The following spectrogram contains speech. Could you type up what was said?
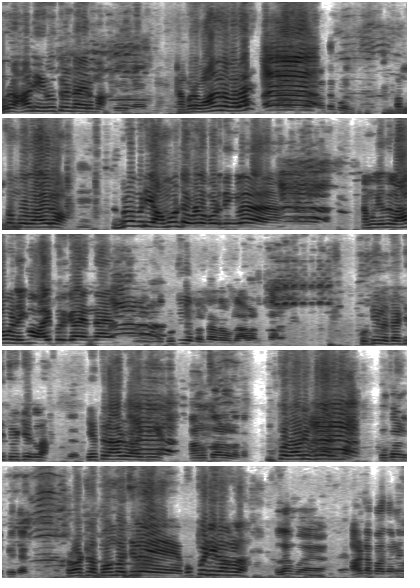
ஒரு ஆடு இருபத்தி ரெண்டாயிரமா? அப்புறம் வாங்கின விலை? பத்தொன்பது. பத்தொன்பதாயிரம். இவ்வளவு பெரிய அமௌண்ட்டை உள்ள போடுறீங்களா நமக்கு எதுவும் லாபம் கிடைக்குமா? வாய்ப்பு இருக்கா? என்ன? குட்டியில பண்றாங்க லாபம் எடுக்கலாம் குட்டியில தட்டி தூக்கிடலாம். எத்தனை ஆடு வளர்க்கீங்க? முப்பது ஆடு இப்படிதான் இருக்குமா? முக்காடு பிடிச்சாரு ரோட்ல போகும்போதுல புக் பண்ணிடுவாங்களோ எல்லாம் ஆட்டை பார்த்தோன்னே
